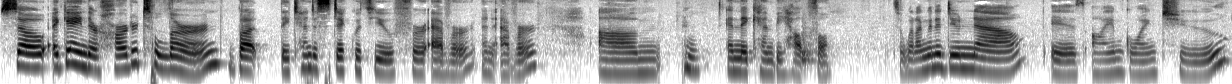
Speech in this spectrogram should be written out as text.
So, again, they're harder to learn, but they tend to stick with you forever and ever, um, and they can be helpful. So, what I'm going to do now is I am going to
